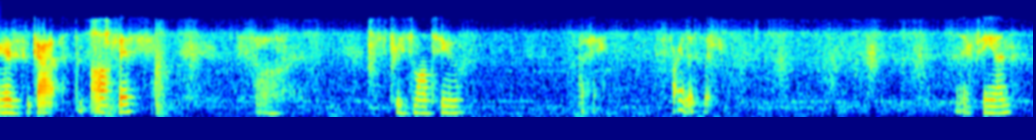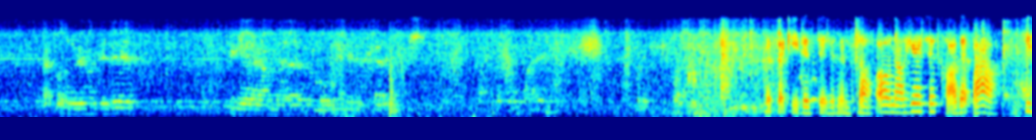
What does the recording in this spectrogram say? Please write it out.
Here's we got an office. So it's pretty small too. But it's far this way. Another fan. That's what. Looks like he just did it himself. Oh no, here's his closet. Wow. He's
